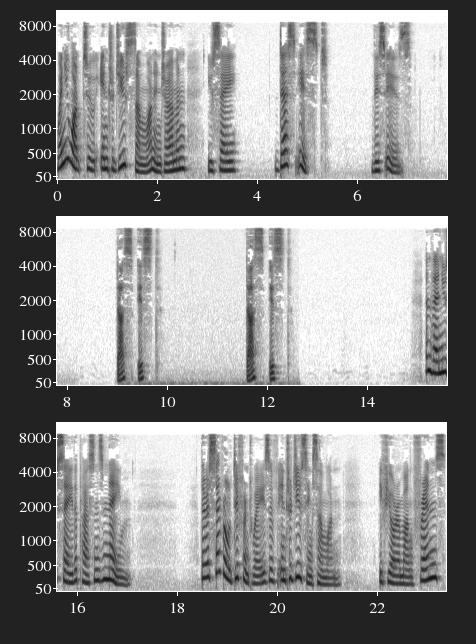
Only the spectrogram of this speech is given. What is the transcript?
When you want to introduce someone in German, you say Das ist. This is. Das ist. Das ist. And then you say the person's name. There are several different ways of introducing someone. If you're among friends,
